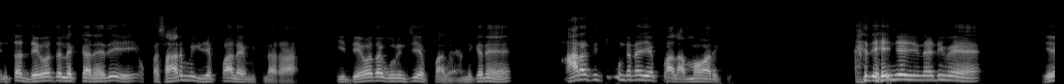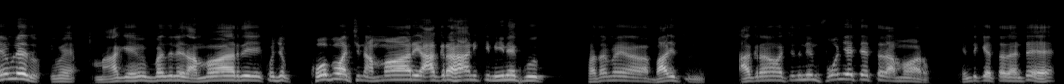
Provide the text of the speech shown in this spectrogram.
ఇంత దేవత లెక్క అనేది ఒక్కసారి మీకు చెప్పాలి మిట్లారా ఈ దేవత గురించి చెప్పాలి. అందుకనే హారతి ఇచ్చుకుంటేనే చెప్పాలి అమ్మవారికి. అది ఏం చేసిందంటే ఈమె ఏం లేదు. ఈమె మాకేం ఇబ్బంది లేదు. అమ్మవారి కొంచెం కోపం వచ్చింది. అమ్మవారి ఆగ్రహానికి నేనే గు- బాధితుడిని. ఆగ్రహం వచ్చింది. నేను ఫోన్ చేస్తే ఎత్తది అమ్మవారు. ఎందుకు ఎత్తదంటే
